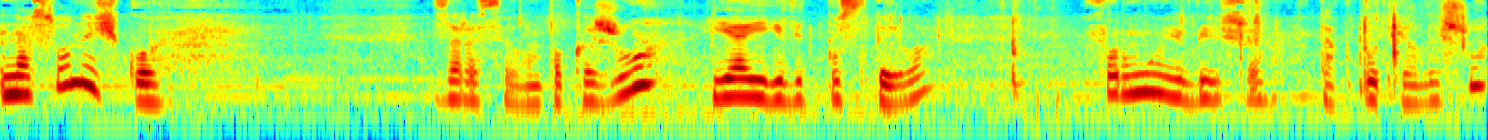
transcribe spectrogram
На сонечку, зараз я вам покажу, я її відпустила. Формую більше, так, тут я лишу,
